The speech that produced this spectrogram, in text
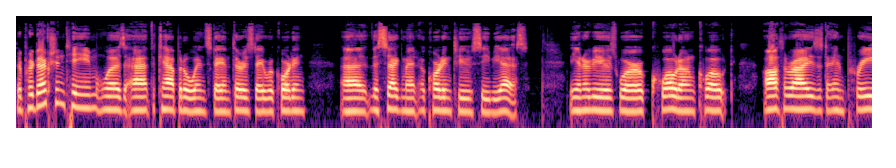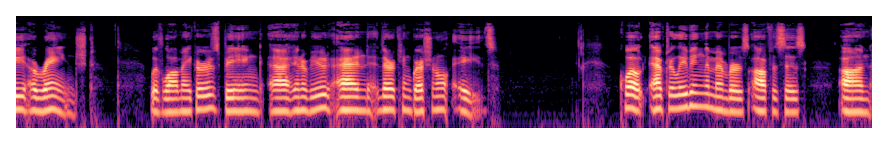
The production team was at the Capitol Wednesday and Thursday recording uh, the segment, according to CBS. The interviews were quote unquote authorized and pre arranged, with lawmakers being uh, interviewed and their congressional aides. Quote After leaving the members' offices on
